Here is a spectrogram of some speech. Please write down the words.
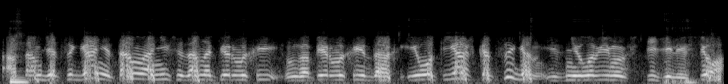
А там, где цыгане, там они всегда на первых, на первых рядах. И вот Яшка цыган из неуловимых мстителей, все.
